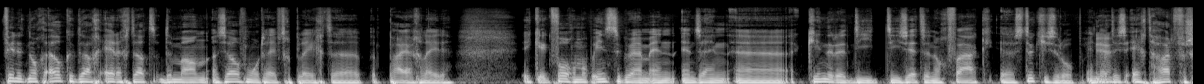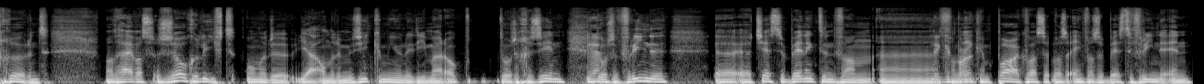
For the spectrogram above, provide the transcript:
vind het nog elke dag erg dat de man een zelfmoord heeft gepleegd eh, een paar jaar geleden. Ik, ik volg hem op Instagram en, en zijn eh, kinderen die, die zetten nog vaak eh, stukjes erop. En Ja. dat is echt hartverscheurend. Want hij was zo geliefd onder de, ja, onder de muziekcommunity, maar ook door zijn gezin, Ja. door zijn vrienden. Eh, Chester Bennington van, Linkin van Park. Linkin Park was, was een van zijn beste vrienden. En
